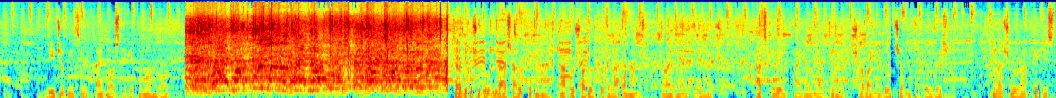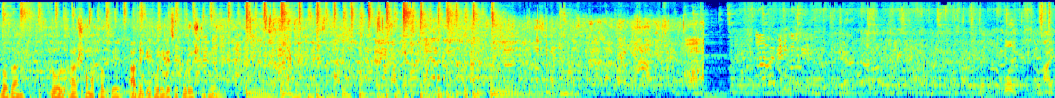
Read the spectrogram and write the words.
ভিড় জমিয়েছে, প্রায় দশ থেকে পনেরো হাজার। চারিদিকে শুধু উল্লাস আর উত্তেজনা, নাটোর সদর উপজেলা বনাম, বড়াইগ্রাম উপজেলা। আজকের এই ফাইনাল ম্যাচ ঘিরে সবার মধ্যে উৎসব মুখর পরিবেশ। খেলা শুরুর আগ থেকে স্লোগান, ঢোল আর সমর্থকদের আবেগে ভরে গেছে পুরো স্টেডিয়াম। ওই আয়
